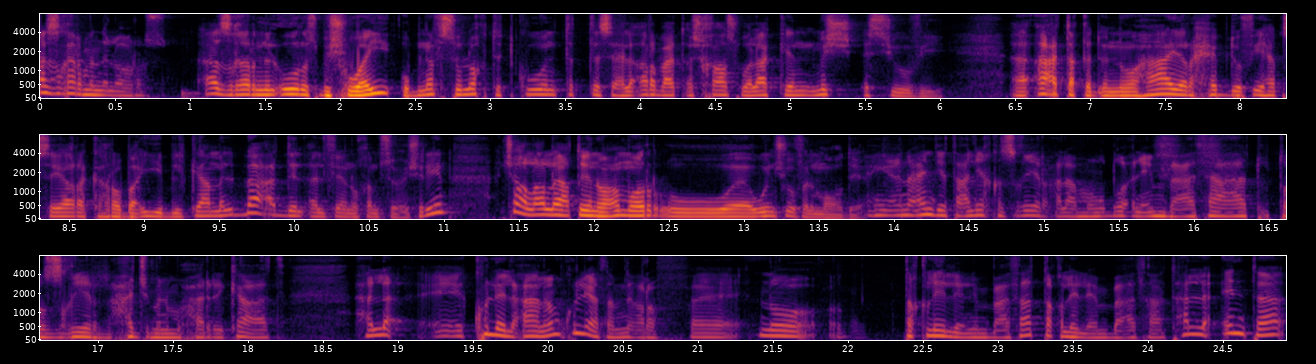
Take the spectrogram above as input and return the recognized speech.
أصغر من الأوروس. أصغر من الأوروس بشوي وبنفس الوقت تكون تتسع لأربعة أشخاص ولكن مش SUV أعتقد إنه هاي راح يبدوا فيها بسيارة كهربائية بالكامل بعد ال 2025 إن شاء الله الله يعطينا عمر و... ونشوف المواضيع. هي أنا عندي تعليق صغير على موضوع الانبعاثات وتصغير حجم المحركات. هلأ آه، كل العالم كلياتنا بنعرف آه، إنه تقليل الانبعاثات تقليل الانبعاثات. هلأ أنت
